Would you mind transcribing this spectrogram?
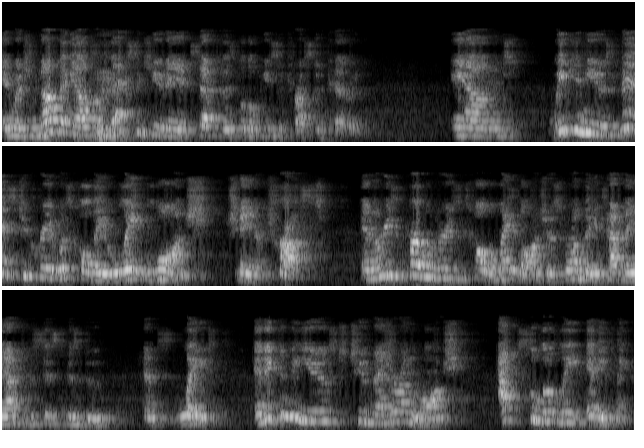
in which nothing else is executing except this little piece of trusted code. And we can use this to create what's called a late launch chain of trust. And the reason, part of the reason it's called a late launch is, for one thing, it's happening after the system is boot, hence late. And it can be used to measure and launch absolutely anything.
